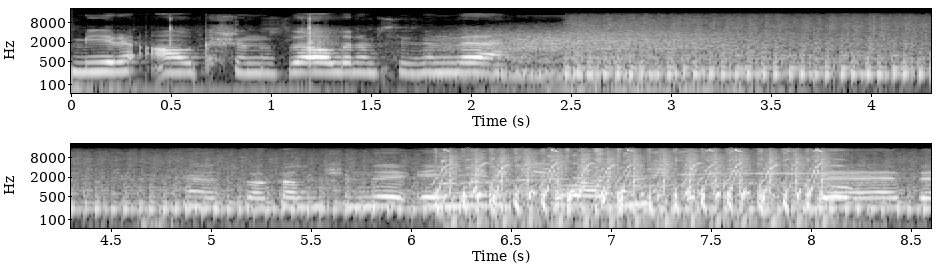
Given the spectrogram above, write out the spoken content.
bir alkışınızı alırım sizin de. Evet bakalım şimdi 57 kişi varmış. Ve ve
